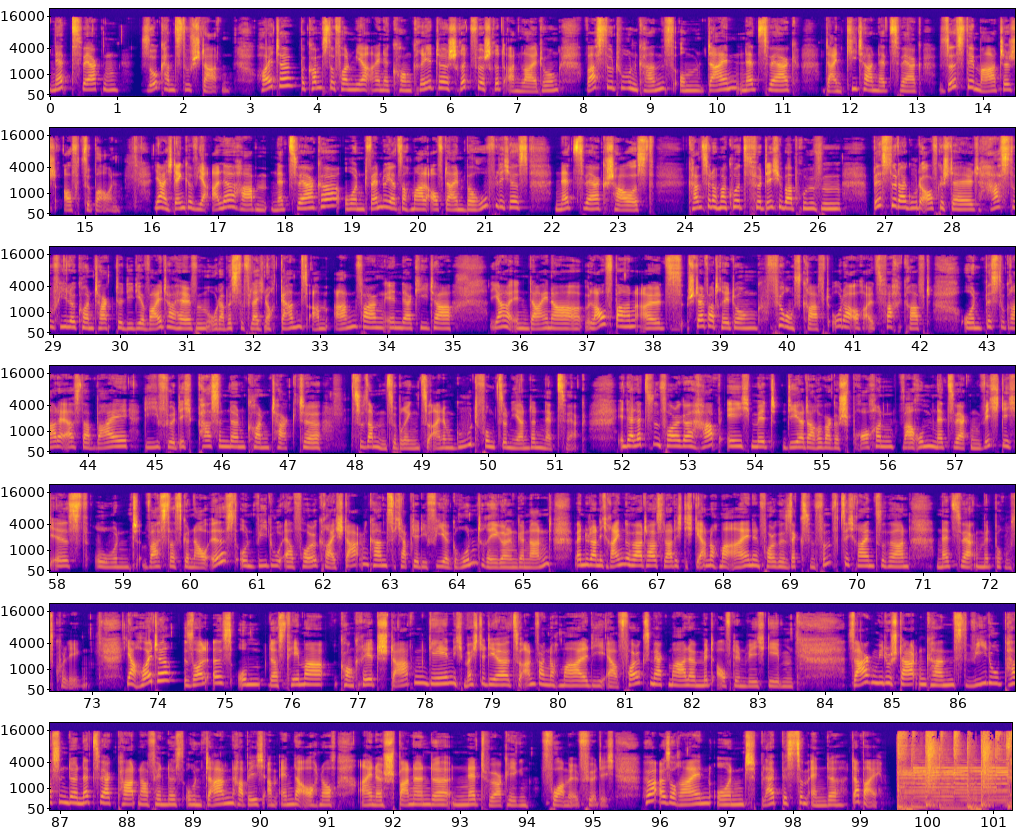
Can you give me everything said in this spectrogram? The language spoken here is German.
Netzwerken so kannst du starten. Heute bekommst du von mir eine konkrete Schritt-für-Schritt-Anleitung, was du tun kannst, um dein Netzwerk, dein Kita-Netzwerk systematisch aufzubauen. Ja, ich denke, wir alle haben Netzwerke und wenn du jetzt nochmal auf dein berufliches Netzwerk schaust, kannst du noch mal kurz für dich überprüfen, bist du da gut aufgestellt? Hast du viele Kontakte, die dir weiterhelfen? Oder bist du vielleicht noch ganz am Anfang in der Kita? Ja, in deiner Laufbahn als Stellvertretung, Führungskraft oder auch als Fachkraft und bist du gerade erst dabei, die für dich passenden Kontakte zusammenzubringen zu einem gut funktionierenden Netzwerk. In der letzten Folge habe ich mit dir darüber gesprochen, warum Netzwerken wichtig ist und was das genau ist und wie du erfolgreich starten kannst. Ich habe dir die vier Grundregeln genannt. Wenn du da nicht reingehört hast, lade ich dich gern nochmal ein, in Folge 56 reinzuhören. Netzwerken mit Berufskollegen. Ja, heute soll es um das Thema konkret starten gehen. Ich möchte dir zu Anfang nochmal die Erfolgsmerkmale mit auf den Weg geben sagen, wie du starten kannst, wie du passende Netzwerkpartner findest und dann habe ich am Ende auch noch eine spannende Networking-Formel für dich. Hör also rein und bleib bis zum Ende dabei.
